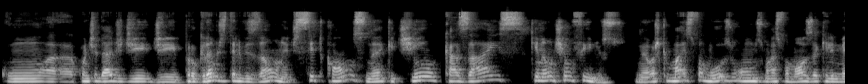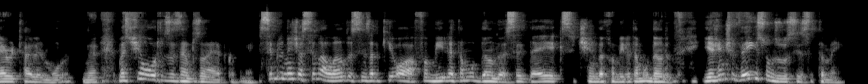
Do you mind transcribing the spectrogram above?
com a, quantidade de, de programas de televisão, né, de sitcoms, né, que tinham casais que não tinham filhos. Né? Eu acho que o mais famoso, um dos mais famosos, é aquele Mary Tyler Moore. Né? Mas tinha outros exemplos na época também. Simplesmente assinalando, assim, sabe, que ó, a família está mudando, essa ideia que se tinha da família está mudando. E a gente vê isso nos Justiça também.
